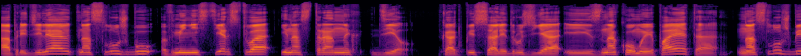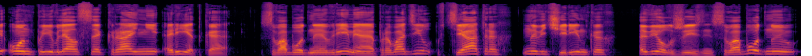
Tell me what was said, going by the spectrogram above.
определяют на службу в Министерство иностранных дел. Как писали друзья и знакомые поэта, на службе он появлялся крайне редко. Свободное время проводил в театрах, на вечеринках, вел жизнь свободную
